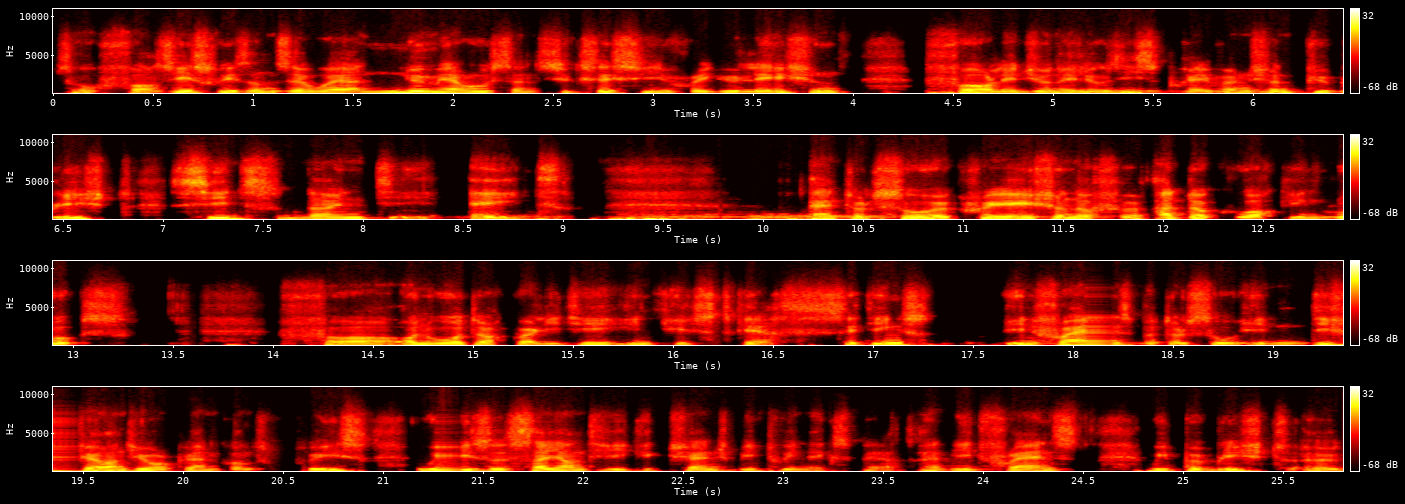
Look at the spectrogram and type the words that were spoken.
So for this reason, there were numerous and successive regulations for legionellosis prevention published since 98. And also a creation of ad hoc working groups for on water quality in healthcare settings in France, but also in different European countries with a scientific exchange between experts. And in France, we published a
